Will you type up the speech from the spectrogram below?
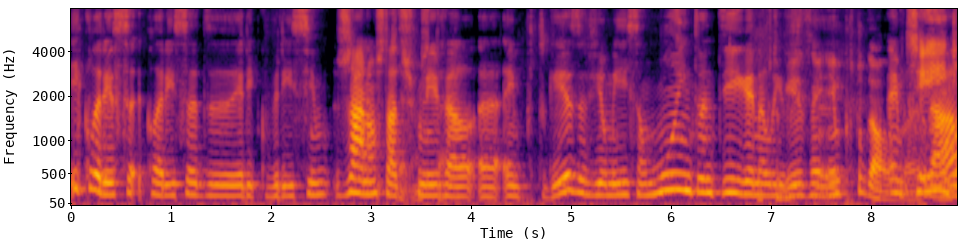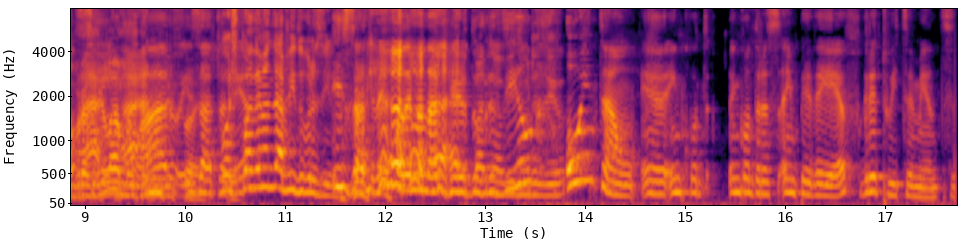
E Clarissa, Clarissa de Erico Veríssimo já não está já disponível está. Uh, em português. Havia uma edição muito antiga na Português livro. Em, em Portugal. Em Portugal. Sim, no Brasil há muito. Claro, exatamente. Hoje podem mandar vir do Brasil. Exatamente, podem mandar vir do, Brasil, do Brasil. Ou então uh, encontra-se em PDF, gratuitamente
